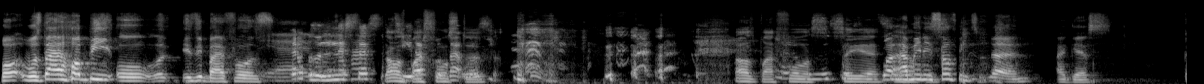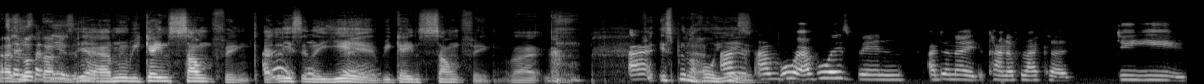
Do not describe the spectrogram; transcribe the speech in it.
But was that a hobby or is it by force? Yeah, That was a it necessity. That was by That's force, that was. That was by force. So yeah. Well, I mean, it's something to learn, I guess. Guys, Ten, five lockdown is Yeah, I mean, we gained something. At least in a year, so. we gained something. Like I, it's been a whole year. I'm, I'm, I've always been, I don't know, kind of like a do you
